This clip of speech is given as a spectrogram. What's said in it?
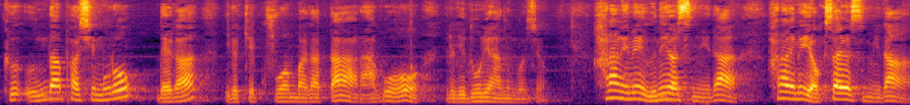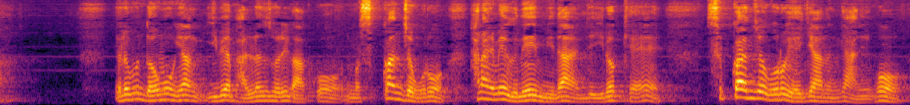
그 응답하심으로 내가 이렇게 구원받았다라고 이렇게 노래하는 거죠. 하나님의 은혜였습니다. 하나님의 역사였습니다. 여러분 너무 그냥 입에 바른 소리 같고 뭐 습관적으로 하나님의 은혜입니다. 이제 이렇게 습관적으로 얘기하는 게 아니고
